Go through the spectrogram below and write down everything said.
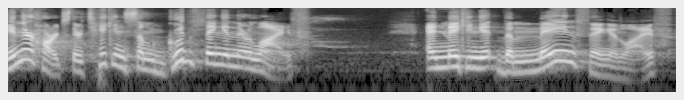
in their hearts they're taking some good thing in their life and making it the main thing in life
